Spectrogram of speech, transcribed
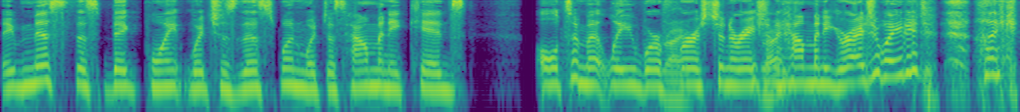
they miss this big point, which is this one, which is how many kids ultimately were Right. first generation Right. how many graduated. like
